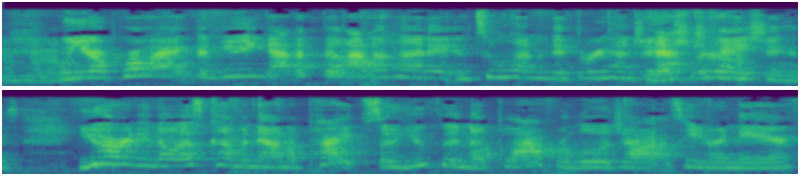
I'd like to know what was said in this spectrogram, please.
Mm-hmm. When you're proactive, you ain't got to fill out 100 and 200 and 300 That's true. applications. You already know it's coming down the pipe, so you can apply for little jobs here and there.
